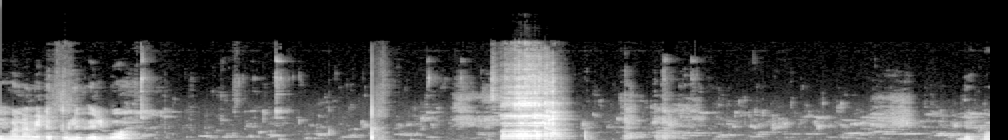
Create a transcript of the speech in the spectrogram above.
এখন আমি এটা তুলে ফেলব। দেখো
